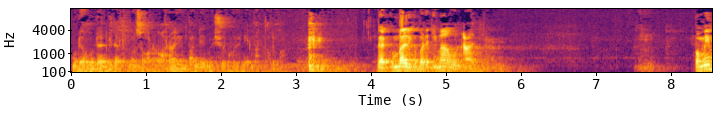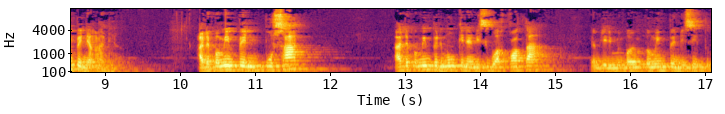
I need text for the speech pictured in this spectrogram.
Mudah-mudahan kita termasuk orang-orang yang pandai mensyukuri nikmat Allah. Dan kembali kepada imamun adil. Pemimpin yang adil. Ada pemimpin pusat, ada pemimpin mungkin yang di sebuah kota yang menjadi pemimpin di situ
